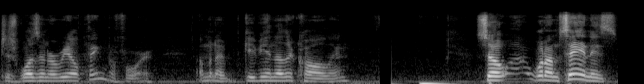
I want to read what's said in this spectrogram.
just wasn't a real thing before. I'm going to give you another call in. So, what I'm saying is,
